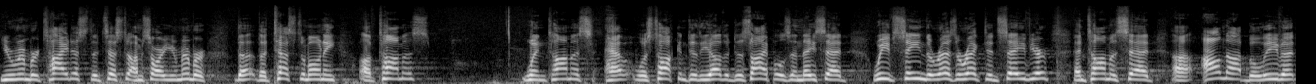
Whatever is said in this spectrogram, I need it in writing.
You remember Titus, the test- I'm sorry, you remember the, the testimony of Thomas? When Thomas was talking to the other disciples and they said, We've seen the resurrected Savior. And Thomas said, uh, I'll not believe it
